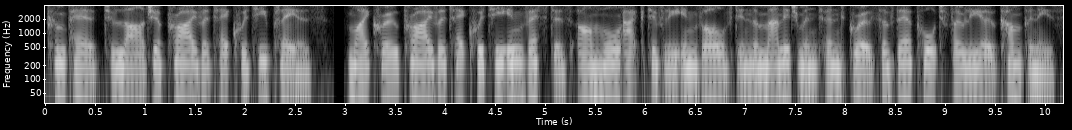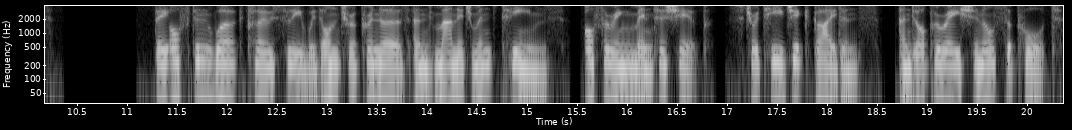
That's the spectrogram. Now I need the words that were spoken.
compared to larger private equity players micro private equity investors are more actively involved in the management and growth of their portfolio companies. They often work closely with entrepreneurs and management teams, offering mentorship, strategic guidance, and operational support.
